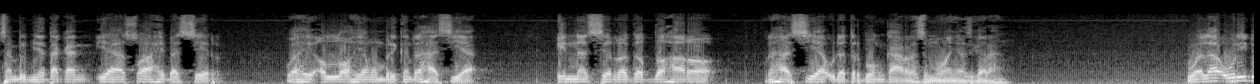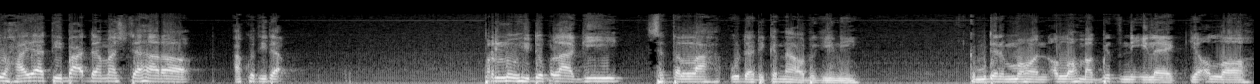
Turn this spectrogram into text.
sambil menyatakan ya sahib asir wahai Allah yang memberikan rahasia inna sirra gaddahara rahasia udah terbongkar semuanya sekarang. Wala uridu hayati ba'da mashtahara aku tidak perlu hidup lagi setelah udah dikenal begini kemudian mohon Allah magbitni ilaik. Ya Allah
